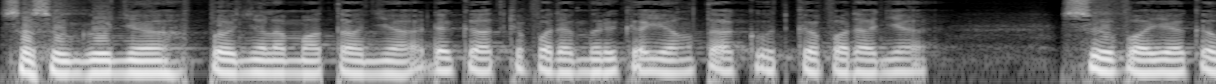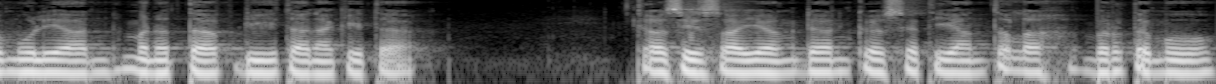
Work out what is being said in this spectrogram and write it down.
Sesungguhnya penyelamatannya dekat kepada mereka yang takut kepadanya supaya kemuliaan menetap di tanah kita. Kasih sayang dan kesetiaan telah bertemu,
